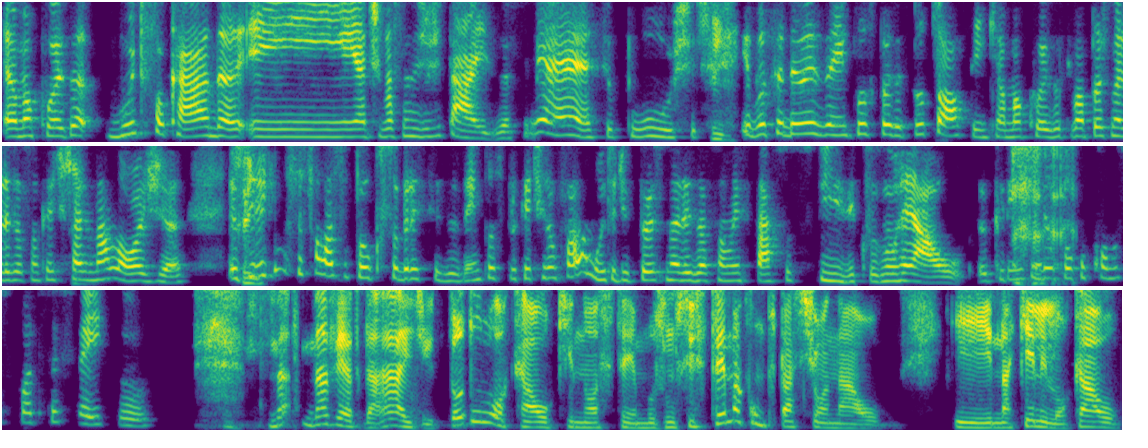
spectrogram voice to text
é uma coisa muito focada em ativações digitais, SMS, o push. Sim. E você deu exemplos, por exemplo, do Totem, que é uma coisa que uma personalização que a gente Sim. faz na loja. Eu queria que você falasse um pouco sobre esses exemplos, porque a gente não fala muito de personalização em espaços físicos, no real. Eu queria entender um pouco como isso pode ser feito. Na, na, verdade, todo local que nós temos um sistema computacional e naquele local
